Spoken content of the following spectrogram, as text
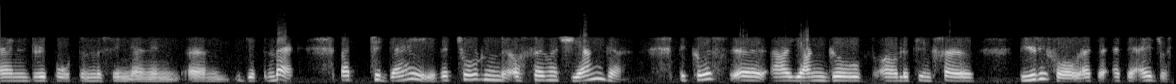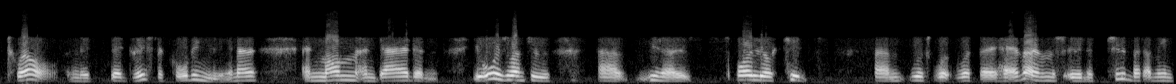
and report them missing and then um, get them back. But today, the children are so much younger because uh, our young girls are looking so beautiful at the, at the age of 12 and they, they're dressed accordingly, you know, and mom and dad and you always want to, uh, you know, spoil your kids um, with what, what they have. I must earn it too, but I mean,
